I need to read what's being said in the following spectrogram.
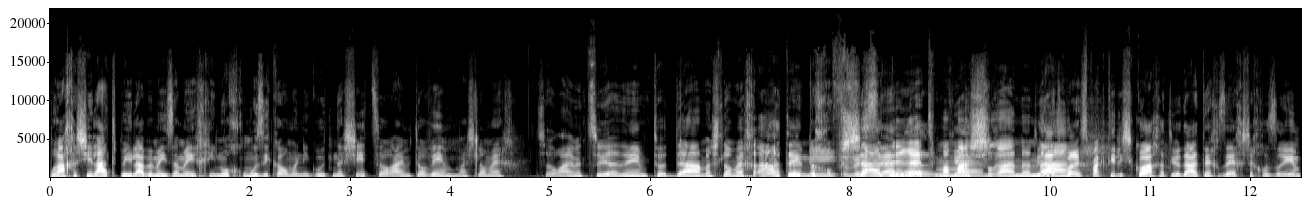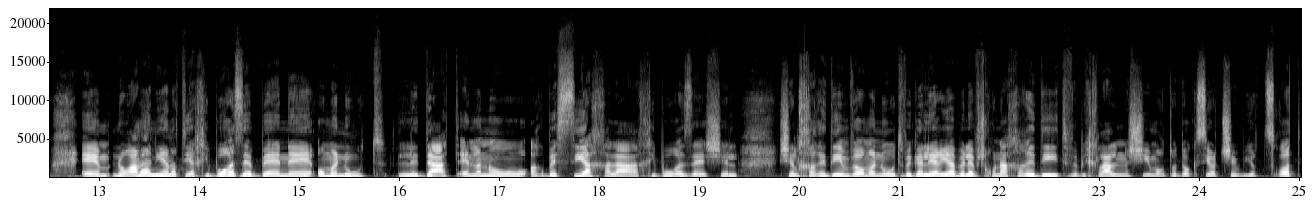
ברכה שילת, פעילה במיזמי חינוך, מוזיקה ומנהיגות נשית. צהריים טובים, מה שלומך? צהריים מצוינים, תודה. מה שלומך? אה, את היית בחופשה, את נראית ממש כן. רעננה. את יודעת, כבר הספקתי לשכוח, את יודעת איך זה, איך שחוזרים. Um, נורא מעניין אותי החיבור הזה בין uh, אומנות לדת. אין לנו הרבה שיח על החיבור הזה של, של חרדים ואומנות וגלריה בלב שכונה חרדית, ובכלל נשים אורתודוקסיות שיוצרות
